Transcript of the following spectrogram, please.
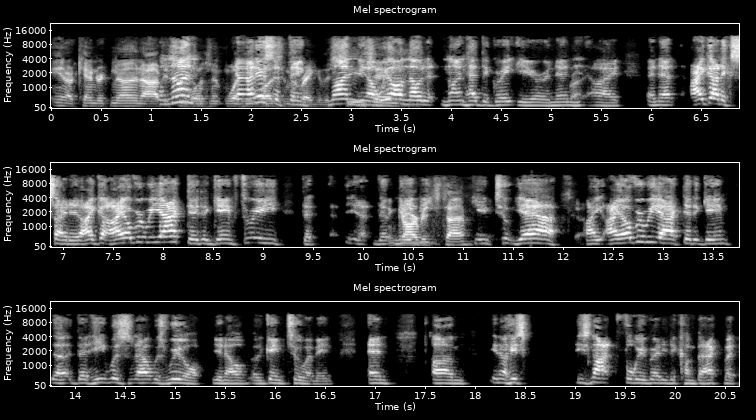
you know, Kendrick Nunn obviously Nunn, wasn't what yeah, he was the in thing. the regular Nunn, season. You know, we all know that Nunn had the great year, and then right. I and that I got excited. I got I overreacted in Game Three that you know, that garbage time game two. Yeah, yeah, I, I overreacted a game uh, that he was that was real. You know, game two. I mean, and um, you know he's he's not fully ready to come back, but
